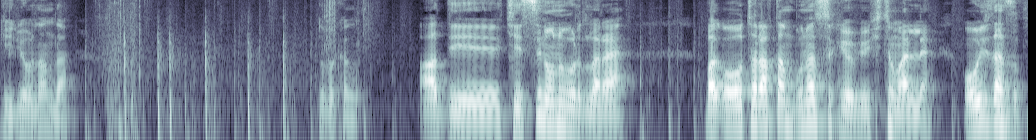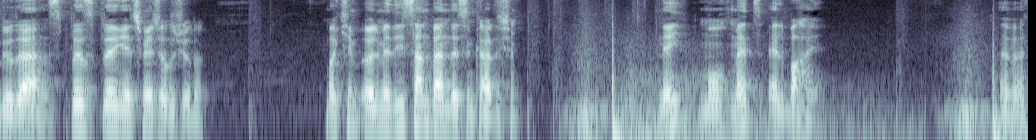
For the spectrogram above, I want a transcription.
geliyor oradan da. Dur bakalım. Hadi kesin onu vurdular ha. Bak o taraftan buna sıkıyor büyük ihtimalle. O yüzden zıplıyordu ha. Zıplaya zıplaya geçmeye çalışıyordu. Bakayım ölmediysen bendesin kardeşim. Ney? Muhammed El Bahay. Evet.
